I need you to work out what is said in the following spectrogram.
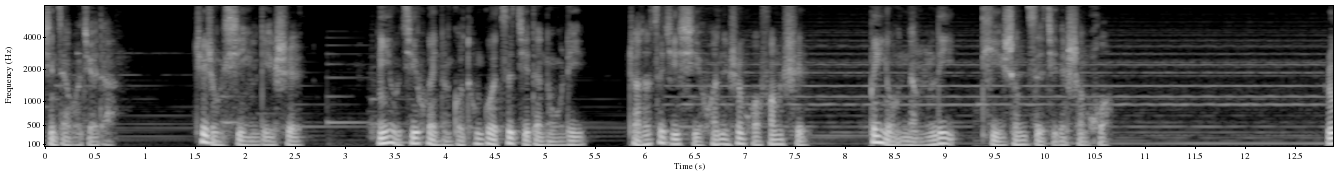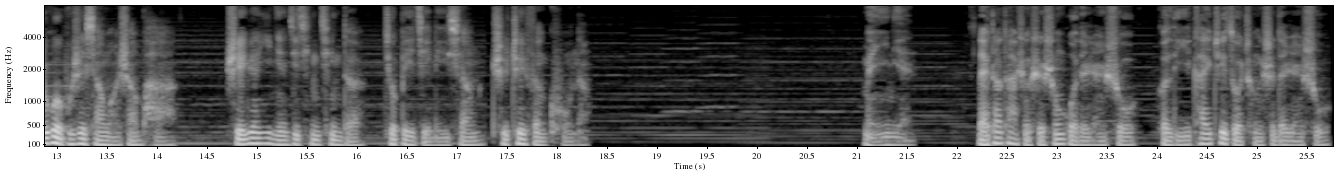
现在我觉得，这种吸引力是，你有机会能够通过自己的努力，找到自己喜欢的生活方式，并有能力提升自己的生活。如果不是想往上爬，谁愿意年纪轻轻的就背井离乡吃这份苦呢？每一年，来到大城市生活的人数和离开这座城市的人数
